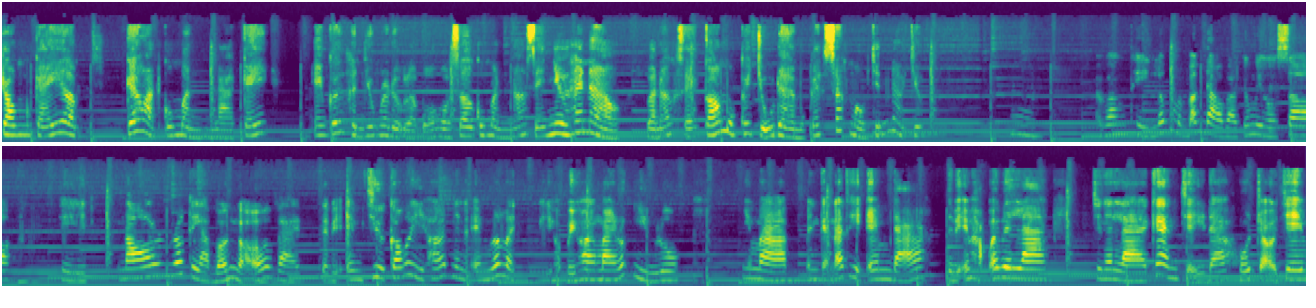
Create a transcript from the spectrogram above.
trong cái uh, kế hoạch của mình là cái em có hình dung ra được là bộ hồ sơ của mình nó sẽ như thế nào và nó sẽ có một cái chủ đề một cái sắc màu chính nào chưa ừ. Dạ vâng thì lúc mà bắt đầu vào chuẩn bị hồ sơ thì nó rất là bỡ ngỡ và tại vì em chưa có cái gì hết nên là em rất là bị, bị hoang mang rất nhiều luôn nhưng mà bên cạnh đó thì em đã tại vì em học ở Bella cho nên là các anh chị đã hỗ trợ cho em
